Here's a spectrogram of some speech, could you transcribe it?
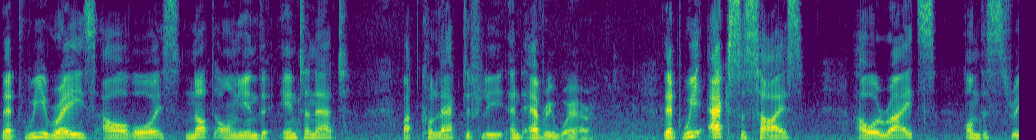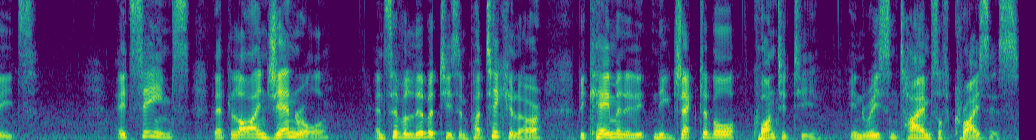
that we raise our voice not only in the internet, but collectively and everywhere. That we exercise our rights on the streets. It seems that law in general and civil liberties in particular became an injectable quantity in recent times of crisis.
